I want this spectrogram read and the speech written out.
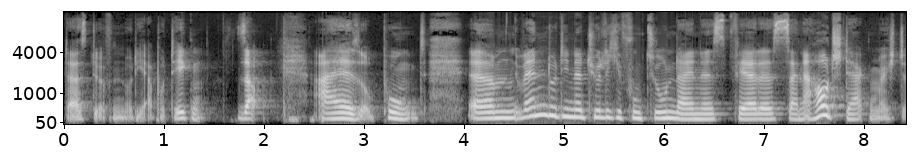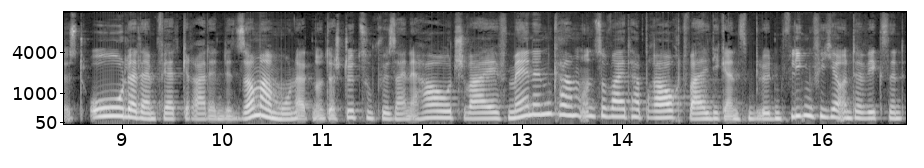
Das dürfen nur die Apotheken. So, also Punkt. Ähm, wenn du die natürliche Funktion deines Pferdes, seiner Haut stärken möchtest oder dein Pferd gerade in den Sommermonaten Unterstützung für seine Haut, Schweif, Mähnenkamm und so weiter braucht, weil die ganzen blöden Fliegenviecher unterwegs sind,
